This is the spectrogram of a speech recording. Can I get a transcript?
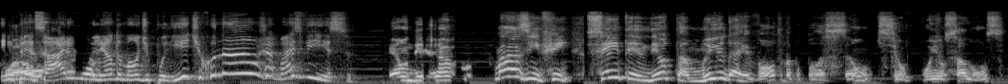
Empresário qual... molhando mão de político? Não, jamais vi isso. É um déjà vu. Mas, enfim, sem entender o tamanho da revolta da população que se opõe aos salões,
